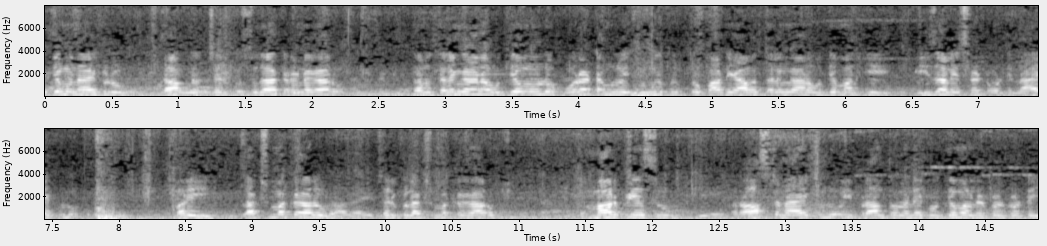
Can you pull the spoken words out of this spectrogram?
ఉద్యమ నాయకుడు డాక్టర్ చెరుకు సుధాకర్ గారు తను తెలంగాణ ఉద్యమంలో పోరాటంలో ఈ తుంగతుర్తితో పాటు యావత్ తెలంగాణ ఉద్యమానికి వీజాలు వేసినటువంటి నాయకులు. మరి లక్ష్మక్క గారు చెరుకు లక్ష్మక్క గారు ఎంఆర్పిఎస్ రాష్ట్ర నాయకులు ఈ ప్రాంతంలో అనేక ఉద్యమాలు నడిపినటువంటి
